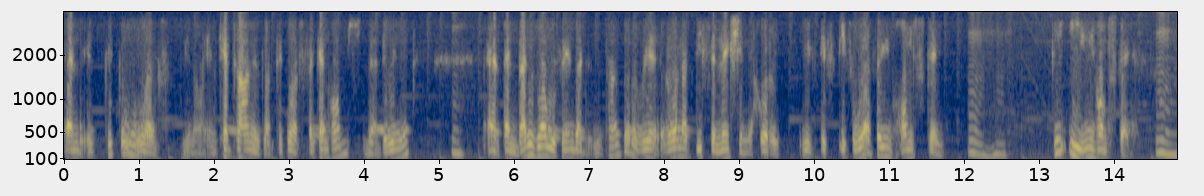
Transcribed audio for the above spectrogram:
And it's people who have, you know, in Cape Town, it's like people have second homes, they're doing it. And, and that is why we're saying that in terms of the real definition, if, if, if we are saying homestay, Mhm. eng homestay? Mm.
